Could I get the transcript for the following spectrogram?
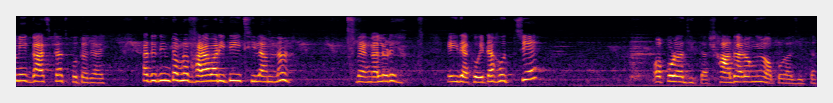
অনেক গাছ টাছ পোতা যায়। এতদিন তো আমরা ভাড়া বাড়িতেই ছিলাম না। ব্যাঙ্গালোরে, এই দেখো, এটা হচ্ছে অপরাজিতা, সাদা রঙের অপরাজিতা।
